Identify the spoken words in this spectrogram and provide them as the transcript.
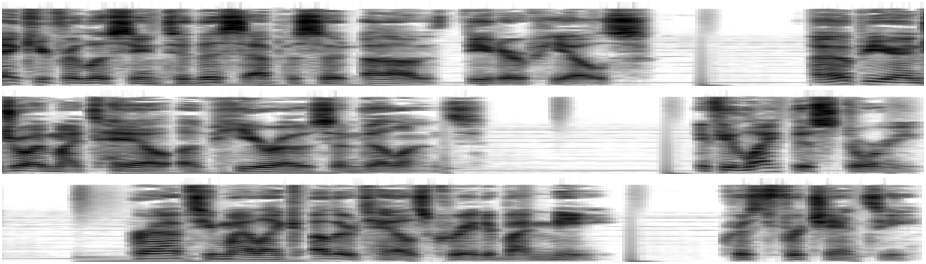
Thank you for listening to this episode of Theater Heels. I hope you enjoyed my tale of heroes and villains. If you like this story, perhaps you might like other tales created by me, Christopher Chansey.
